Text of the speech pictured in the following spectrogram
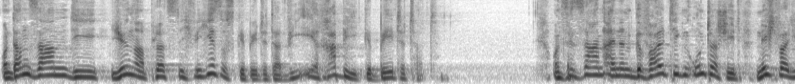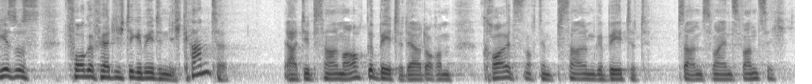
Und dann sahen die Jünger plötzlich, wie Jesus gebetet hat, wie ihr Rabbi gebetet hat. Und sie sahen einen gewaltigen Unterschied, nicht weil Jesus vorgefertigte Gebete nicht kannte, er hat die Psalmen auch gebetet. Er hat auch am Kreuz noch den Psalm gebetet, Psalm 22.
